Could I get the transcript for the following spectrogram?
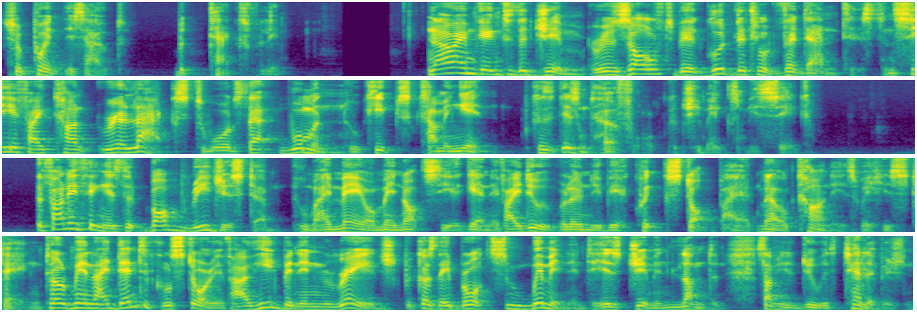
Shall point this out but tactfully. Now I'm going to the gym, resolved to be a good little Vedantist and see if I can't relax towards that woman who keeps coming in, because it isn't her fault that she makes me sick. The funny thing is that Bob Register, whom I may or may not see again, if I do, it will only be a quick stop by at Mel Carney's, where he's staying, told me an identical story of how he'd been enraged because they brought some women into his gym in London, something to do with television,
